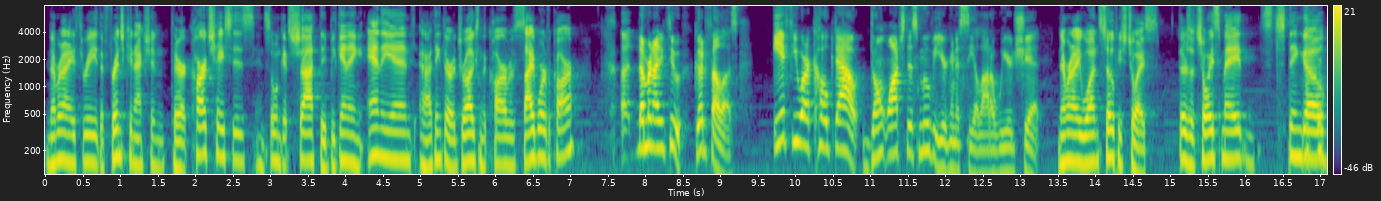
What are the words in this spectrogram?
Number 93, The French Connection. There are car chases, and someone gets shot at the beginning and the end, and I think there are drugs in the car, sideboard of a car. Uh, number 92, Goodfellas. If you are coked out, don't watch this movie. You're going to see a lot of weird shit. Number 91, Sophie's Choice. There's a choice made. Stingo.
